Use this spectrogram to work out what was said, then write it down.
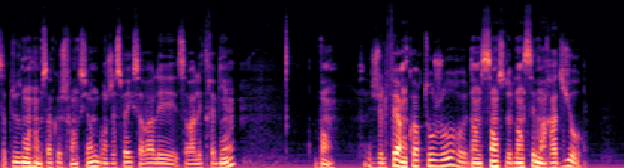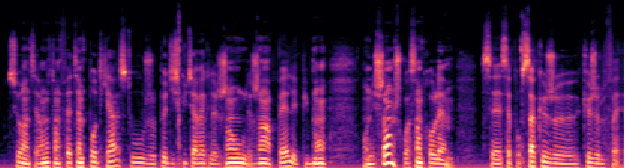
C'est plus ou moins comme ça que je fonctionne. Bon, j'espère que ça va aller, ça va aller très bien. Bon, je le fais encore toujours euh, dans le sens de lancer ma radio sur Internet, en fait, un podcast où je peux discuter avec les gens, où les gens appellent, et puis bon, on échange, quoi, sans problème. C'est pour ça que je, que je le fais.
